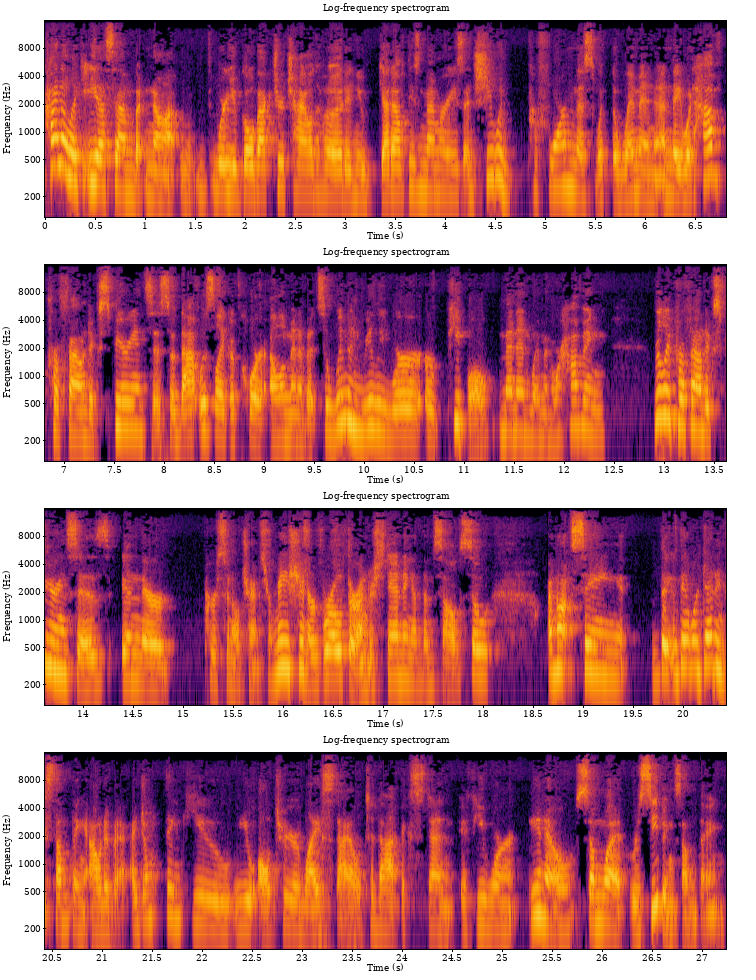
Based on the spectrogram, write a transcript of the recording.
kind of like ESM, but not where you go back to your childhood and you get out these memories. And she would perform this with the women and they would have profound experiences. So that was like a core element of it. So women really were, or people, men and women were having really profound experiences in their personal transformation or growth or understanding of themselves. So I'm not saying they, they were getting something out of it. I don't think you you alter your lifestyle to that extent if you weren't, you know, somewhat receiving something.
